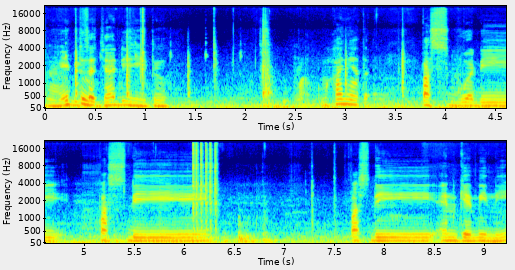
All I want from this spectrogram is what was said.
nah itu Bisa jadi sih itu. Ma- makanya pas gua di pas di pas di endgame ini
